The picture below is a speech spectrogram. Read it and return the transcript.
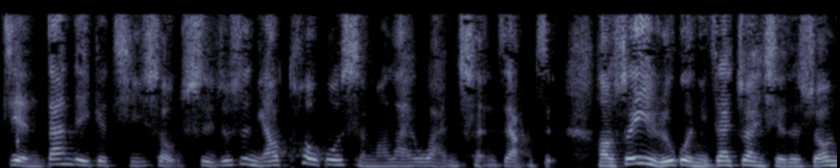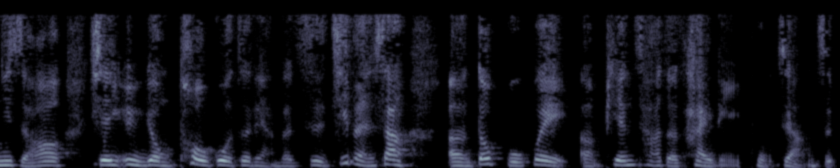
简单的一个起手式，就是你要透过什么来完成这样子。好，所以如果你在撰写的时候，你只要先运用“透过”这两个字，基本上嗯、都不会呃偏差的太离谱这样子。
